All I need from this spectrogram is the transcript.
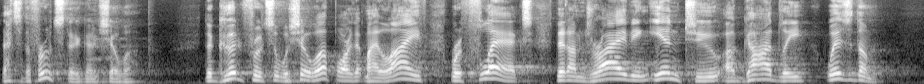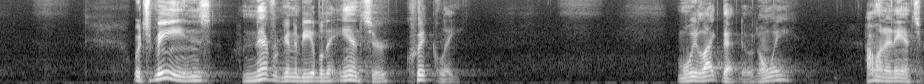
That's the fruits that are going to show up. The good fruits that will show up are that my life reflects that I'm driving into a godly wisdom, which means I'm never going to be able to answer quickly. We like that though, don't we? I want an answer.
